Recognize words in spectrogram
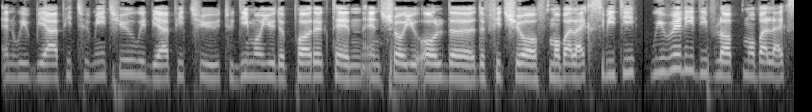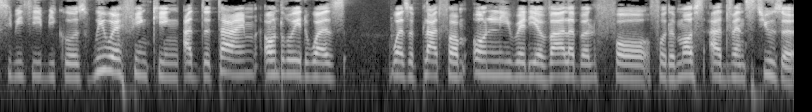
and we'll be happy to meet you. We'll be happy to to demo you the product and and show you all the the feature of mobile accessibility. We really really developed mobile accessibility because we were thinking at the time Android was was a platform only really available for, for the most advanced user.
